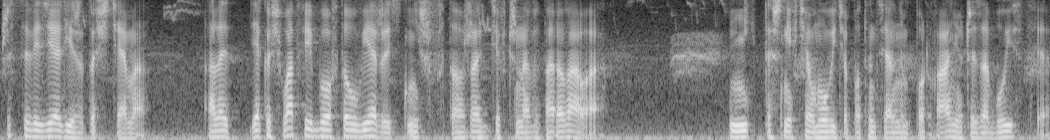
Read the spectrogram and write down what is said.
Wszyscy wiedzieli, że to ściema, ale jakoś łatwiej było w to uwierzyć niż w to, że dziewczyna wyparowała. Nikt też nie chciał mówić o potencjalnym porwaniu czy zabójstwie,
